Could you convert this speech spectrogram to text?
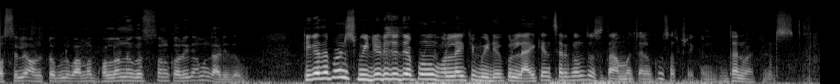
ବସିଲେ ଅନଟେବୁଲ୍ ଆମେ ଭଲ ନେଗୋସିଏସନ୍ କରିକି ଆମେ ଗାଡ଼ି ଦେବୁ ঠিক আছে ফ্রেন্ডস ভিডিওটি যদি আপনার ভালো লাগছে ভিডিওকে লাইক এন্ড শেয়ার করুন তো সাথে আমার চ্যানেলকে সাবস্ক্রাইব করুন ধন্যবাদ ফ্রেন্ডস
